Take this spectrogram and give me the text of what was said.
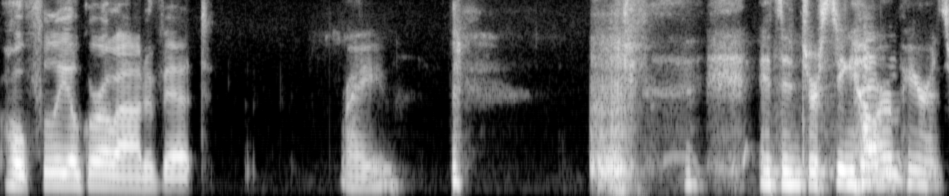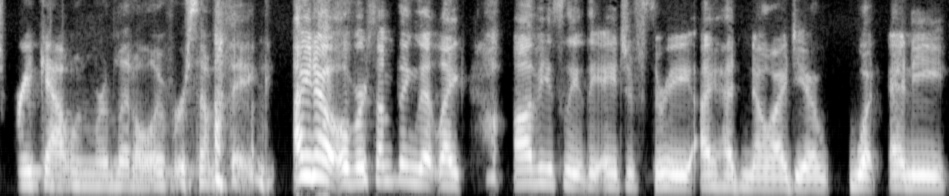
Hopefully, you'll grow out of it." Right. it's interesting how our parents freak out when we're little over something. I know, over something that, like, obviously at the age of three, I had no idea what any,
